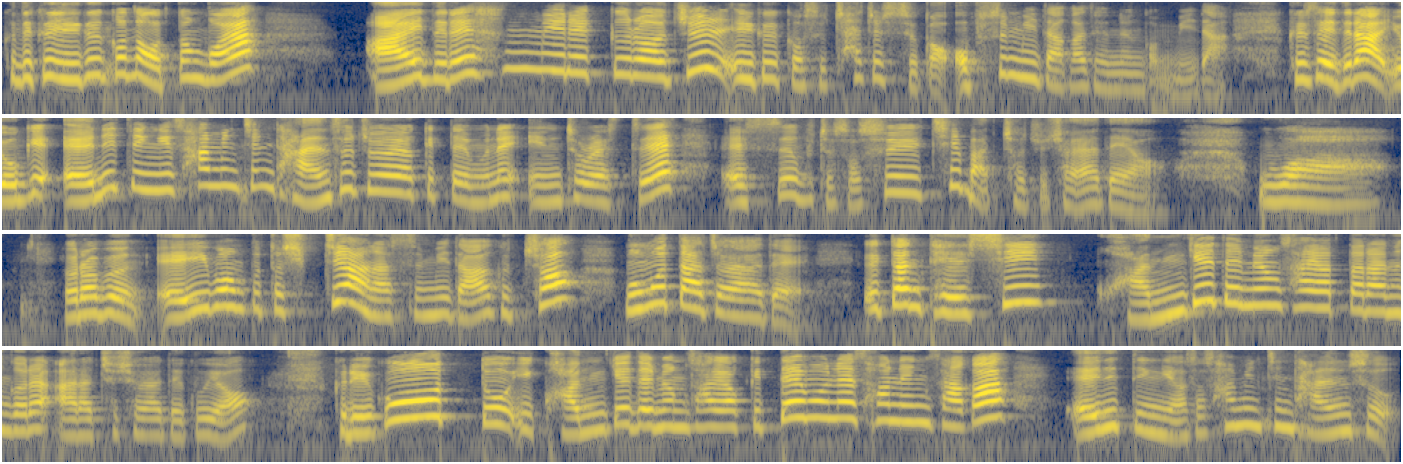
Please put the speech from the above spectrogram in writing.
근데 그 읽을 것은 어떤 거야? 아이들의 흥미를 끌어줄 읽을 것을 찾을 수가 없습니다가 되는 겁니다. 그래서 얘들아 여기 anything이 3인칭 단수주어였기 때문에 interest에 s 붙여서 수일치 맞춰주셔야 돼요. 우와 여러분 A번부터 쉽지 않았습니다. 그쵸? 뭐뭐 따져야 돼? 일단 대시 관계대명사였다라는 것을 알아채셔야 되고요. 그리고 또 이 관계대명사였기 때문에 선행사가 anything이어서 3인칭 단수,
